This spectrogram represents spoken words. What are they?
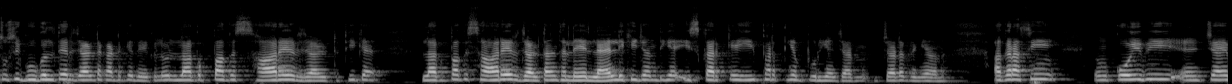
ਤੁਸੀਂ ਗੂਗਲ ਤੇ ਰਿਜ਼ਲਟ ਕੱਢ ਕੇ ਦੇਖ ਲਓ ਲਗਭਗ ਸਾਰੇ ਰਿਜ਼ਲਟ ਠੀਕ ਹੈ? ਲਗਭਗ ਸਾਰੇ ਰਿਜ਼ਲਟਾਂ ਦੇ ਥੱਲੇ ਲਾਈਨ ਲਿਖੀ ਜਾਂਦੀ ਹੈ ਇਸ ਕਰਕੇ ਹੀ ਭਰਤੀਆਂ ਪੂਰੀਆਂ ਚੜ੍ਹ ਚੜ੍ਹ ਰਹੀਆਂ ਹਨ। ਅਗਰ ਅਸੀਂ ਕੋਈ ਵੀ ਅ, ਚਾਹੇ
